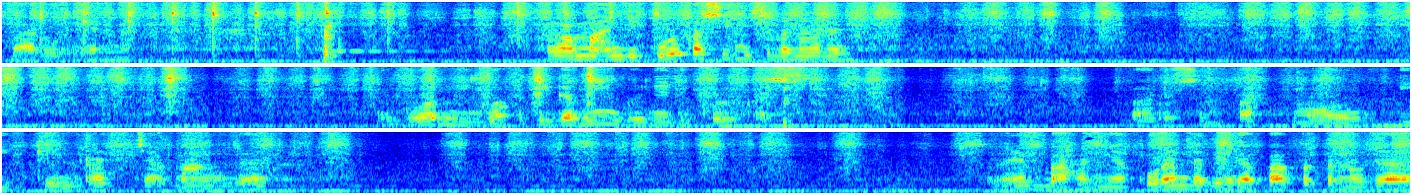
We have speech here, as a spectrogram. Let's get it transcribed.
Baru enak. Kelamaan di kulkas ini sebenarnya. Dua minggu atau tiga minggu ini di kulkas baru sempat mau bikin raca mangga. Sebenarnya bahannya kurang tapi nggak apa-apa kan udah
